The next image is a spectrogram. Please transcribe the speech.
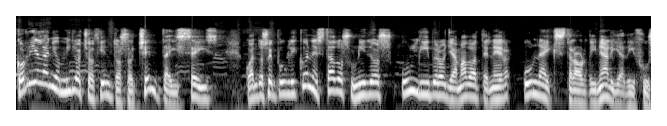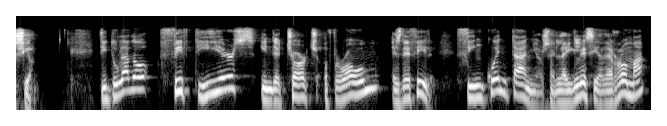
Corría el año 1886 cuando se publicó en Estados Unidos un libro llamado a tener una extraordinaria difusión titulado 50 Years in the Church of Rome, es decir, 50 años en la Iglesia de Roma,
